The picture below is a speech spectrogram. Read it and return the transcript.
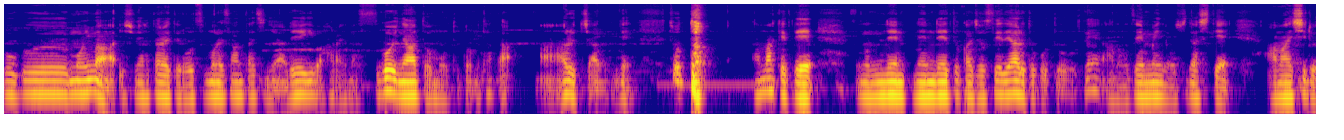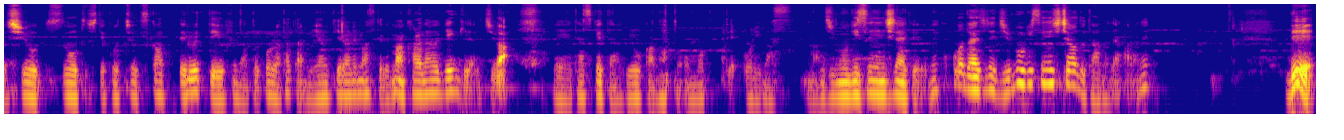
僕も今一緒に働いてるおつもれさんたちには礼儀は払います。すごいなと思うところも多々あるっちゃあるんで、ちょっと 甘けて、その年齢とか女性であるとことをね、あの、前面に押し出して、甘い汁をしようと吸おうとしてこっちを使ってるっていう風なところは多々見受けられますけど、まあ体が元気なうちは、えー、助けてあげようかなと思っております。まあ自分を犠牲にしないというね、ここは大事で、自分を犠牲にしちゃうとダメだからね。で、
